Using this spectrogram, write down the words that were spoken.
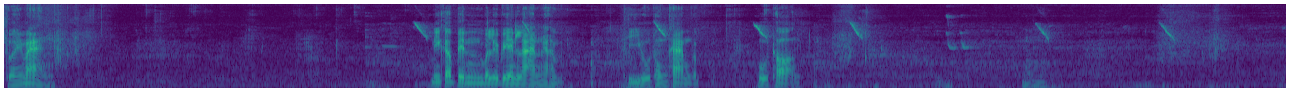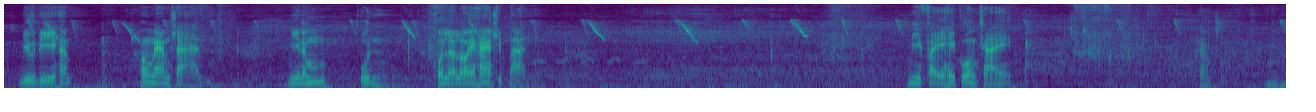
สวยมาก นี่ก็เป็นบริเวณลานนะครับ ที่อยู่ตรงข้ามกับ ภูทอกวิวดีครับ ห้องน้ำสะอาด มีน้ำอุ่น คนละร้อยห้าสิบบาท มีไฟให้พ่วงใช้ครับอืม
